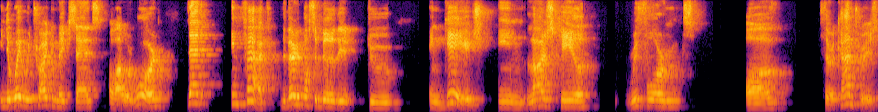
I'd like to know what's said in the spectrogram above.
in the way we try to make sense of our world that in fact, the very possibility to engage in large scale reforms of third countries,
